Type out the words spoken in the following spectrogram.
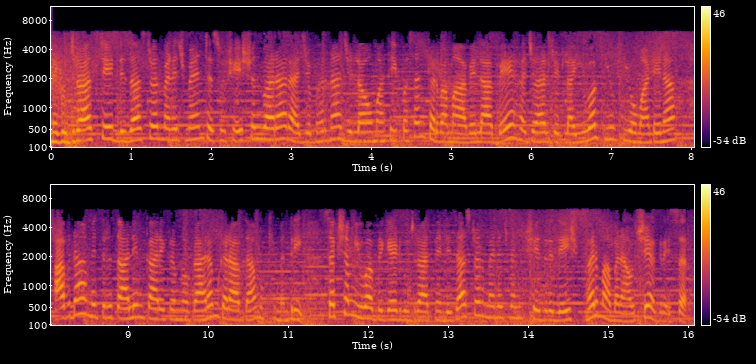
અને Gujarat state disaster management association દ્વારા રાજ્યભરના જિલ્લાઓમાંથી પસંદ કરવામાં આવેલા બે હજાર જેટલા યુવક, યુવતીઓ માટેના આપદા મિત્ર તાલીમ કાર્યક્રમનો પ્રારંભ કરાવતા મુખ્યમંત્રી સક્ષમ યુવા બ્રિગેડ ગુજરાતને ડિઝાસ્ટર મેનેજમેન્ટ ક્ષેત્રે દેશભરમાં બનાવશે અગ્રેસર.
